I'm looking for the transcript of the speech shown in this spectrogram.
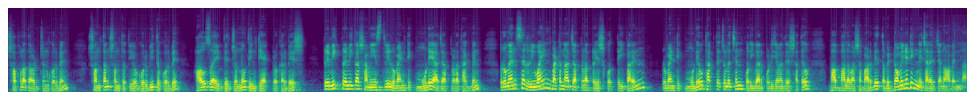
সফলতা অর্জন করবেন। সন্তান সন্ততিও গর্বিত করবে। হাউস ওয়াইফদের জন্য দিনটি এক প্রকার বেশ। প্রেমিক, প্রেমিকা, স্বামী, স্ত্রী রোম্যান্টিক মুডে আজ আপনারা থাকবেন। রোম্যান্সের রিওয়াইন্ড বাটন আজ আপনারা প্রেস করতেই পারেন। রোম্যান্টিক মুডেও থাকতে চলেছেন, পরিবার, পরিজনদের সাথেও ভাব ভালোবাসা বাড়বে, তবে ডমিনেটিং নেচারের যেন হবেন না।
